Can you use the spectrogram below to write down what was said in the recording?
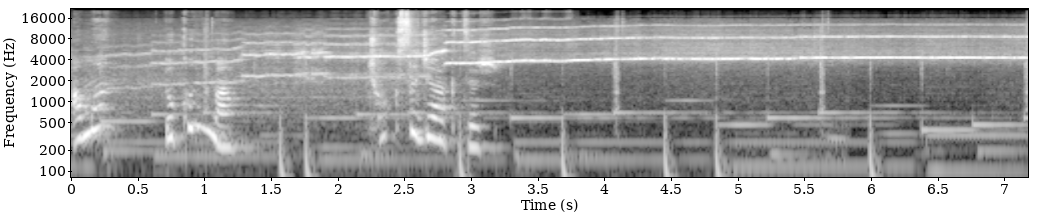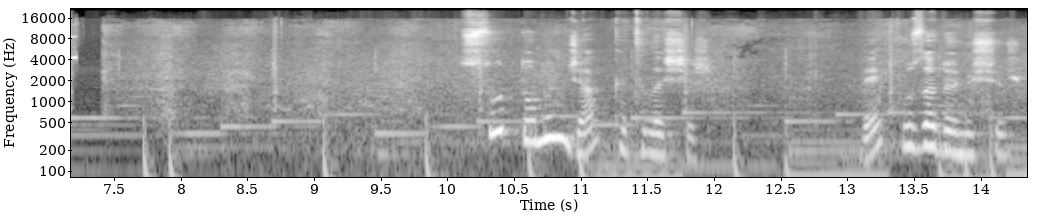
Ama dokunma. Çok sıcaktır. Su donunca katılaşır ve buza dönüşür.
